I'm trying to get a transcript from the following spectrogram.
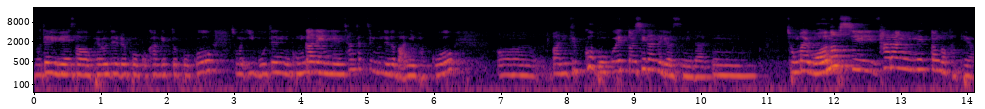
무대 위에서 배우들을 보고 관객도 보고 정말 이 모든 공간에 있는 창작진 분들도 많이 봤고 어, 많이 듣고 보고 했던 시간들이었습니다. 음, 정말 원 없이 사랑했던 것 같아요.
